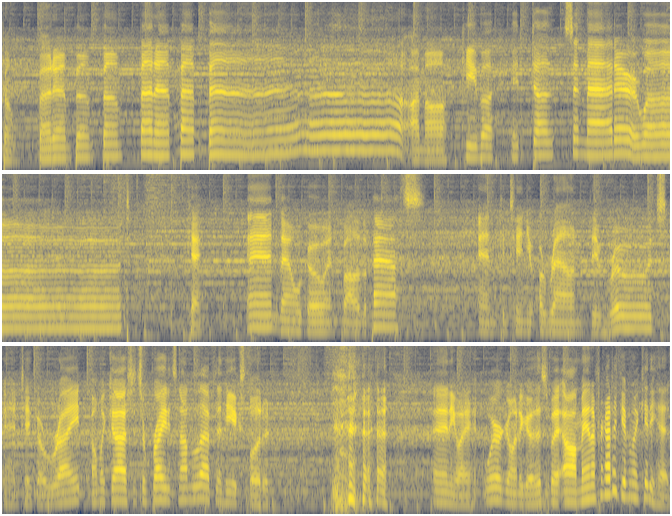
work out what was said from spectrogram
Boom, ba-dum, boom, boom, ba-da, ba ba. I'm off key, but it doesn't matter what. Okay, and now we'll go and follow the paths and continue around the roads and take a right. Oh my gosh, it's a right, it's not a left, and he exploded. anyway, we're going to go this way. Oh man, I forgot to give him a kitty head.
